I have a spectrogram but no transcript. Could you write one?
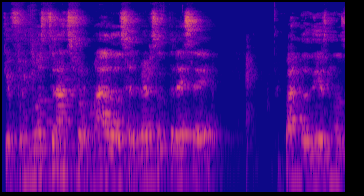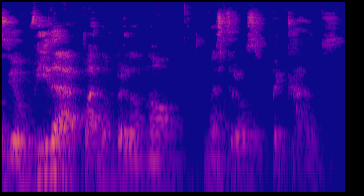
que fuimos transformados, el verso 13, cuando Dios nos dio vida, cuando perdonó nuestros pecados.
